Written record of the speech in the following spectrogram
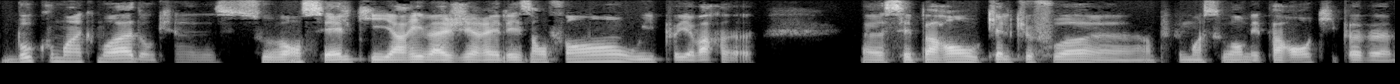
beaucoup moins que moi. Donc, souvent, c'est elle qui arrive à gérer les enfants, ou il peut y avoir ses parents, ou quelquefois, un peu moins souvent, mes parents qui peuvent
